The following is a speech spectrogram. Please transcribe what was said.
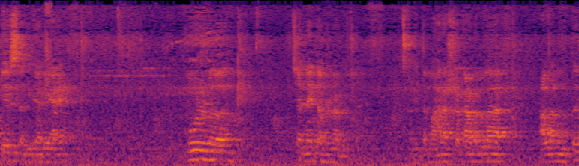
पी एस अधिकारी आहेत. मूळ चेन्नई तामिळनाडूच्या. आणि तर महाराष्ट्र काढायला आल्यानंतर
